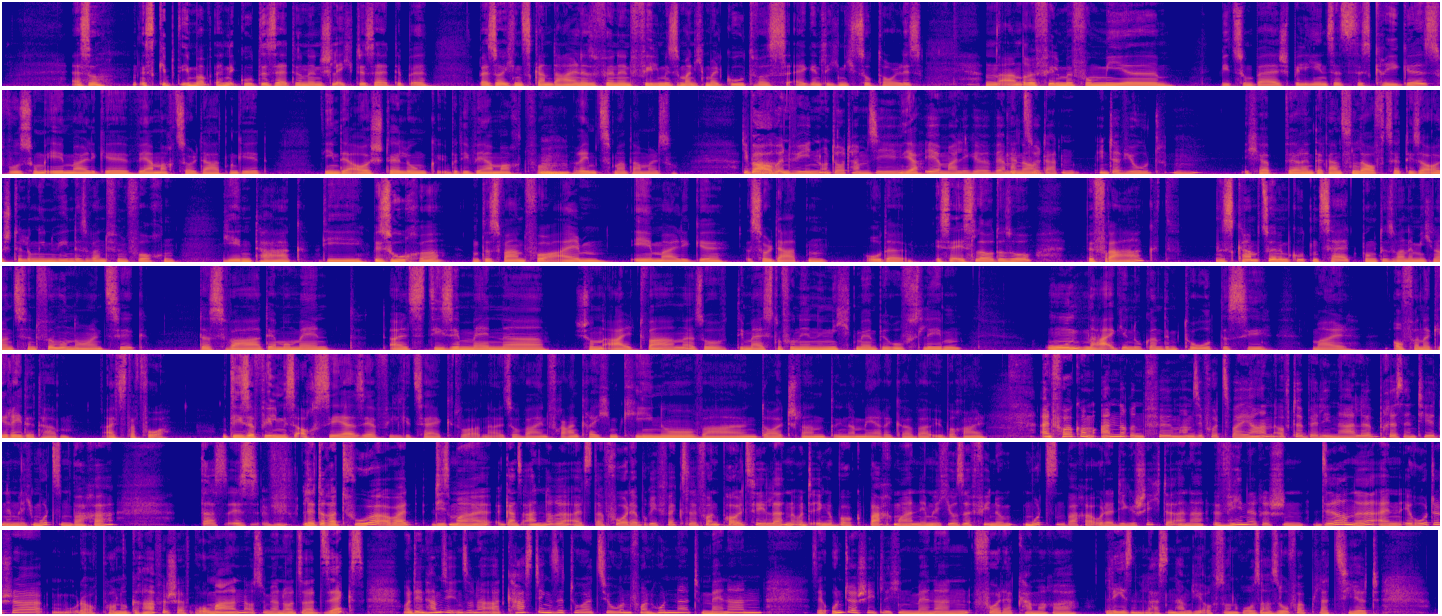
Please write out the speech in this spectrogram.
Also es gibt immer eine gute Seite und eine schlechte Seite bei, bei solchen Skandalen. Also für einen Film ist manchmal gut, was eigentlich nicht so toll ist. Andere Filme von mir, wie zum Beispiel Jenseits des Krieges, wo es um ehemalige Wehrmachtssoldaten geht, die in der Ausstellung über die Wehrmacht von mhm. Remzma damals. Die war äh, auch in Wien und dort haben Sie ja, ehemalige Wehrmachtssoldaten genau. interviewt. Mhm. Ich habe während der ganzen Laufzeit dieser Ausstellung in Wien, das waren fünf Wochen, jeden Tag die Besucher, und das waren vor allem ehemalige Soldaten oder SSler oder so, befragt es kam zu einem guten Zeitpunkt, das war nämlich 1995. Das war der Moment, als diese Männer schon alt waren, also die meisten von ihnen nicht mehr im Berufsleben und nahe genug an dem Tod, dass sie mal offener geredet haben als davor. Und dieser Film ist auch sehr, sehr viel gezeigt worden. Also war in Frankreich im Kino, war in Deutschland, in Amerika, war überall. Einen vollkommen anderen Film haben Sie vor zwei Jahren auf der Berlinale präsentiert, nämlich Mutzenbacher. Das ist Literatur, aber diesmal ganz andere als davor der Briefwechsel von Paul Celan und Ingeborg Bachmann, nämlich Josephine Mutzenbacher oder die Geschichte einer wienerischen Dirne, ein erotischer oder auch pornografischer Roman aus dem Jahr 1906. Und den haben sie in so einer Art Castingsituation von 100 Männern, sehr unterschiedlichen Männern vor der Kamera lesen lassen, haben die auf so ein rosa Sofa platziert.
